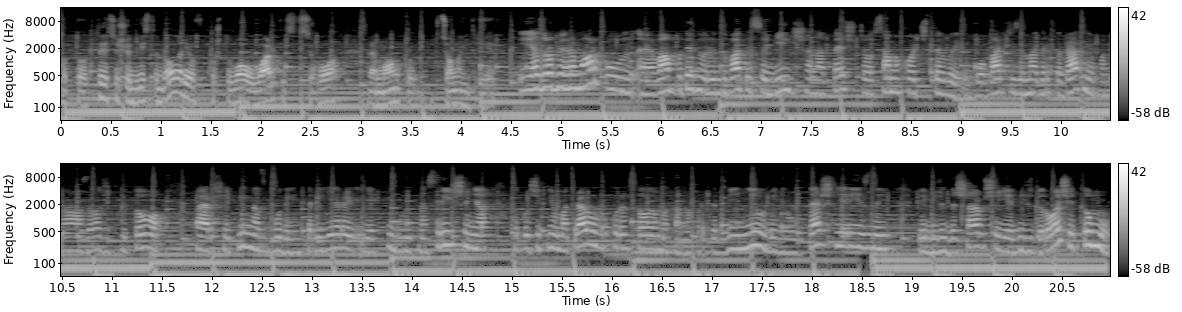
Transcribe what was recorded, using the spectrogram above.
Тобто 1200 доларів коштував вартість всього ремонту в цьому інтер'єрі. І я зроблю ремарку. е, Вам потрібно орієнтуватися більше на те, що саме хочете ви, бо вартість за метр квадратний вона залежить від того, перше, які в нас буде інтер'єри, які будуть у нас рішення, також які матеріали ми використовуємо. Там, наприклад, вініл, вініл теж є різний, є більш дешевший, є більш дорожчий. Тому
